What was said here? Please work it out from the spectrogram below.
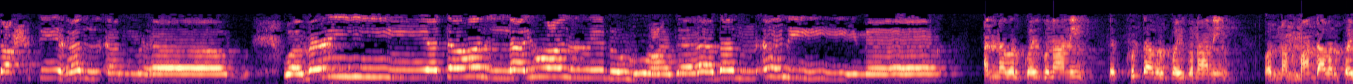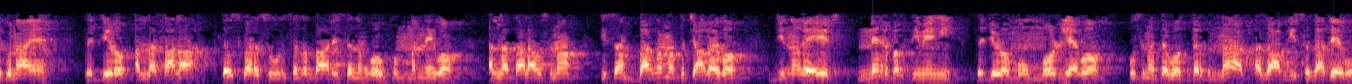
تحتها الأنهار. ومن يتولى يعذبه عذابا أليما. ان ور کوئی گناہ نہیں تے کھندا ور کوئی گناہ نہیں اور نہ ماندا ور کوئی گناہ ہے تے جیڑو اللہ تعالیٰ تے اس کا رسول صلی اللہ علیہ وسلم کو حکم مننے گو، اللہ تعالیٰ اس نے اسا باغ میں پچاوے گو، جنہ کے ایٹ نہر بختی میں گی تے جیڑو منہ موڑ لیا گو، اس نے تے وہ دردناک عذاب کی سزا دے گو۔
